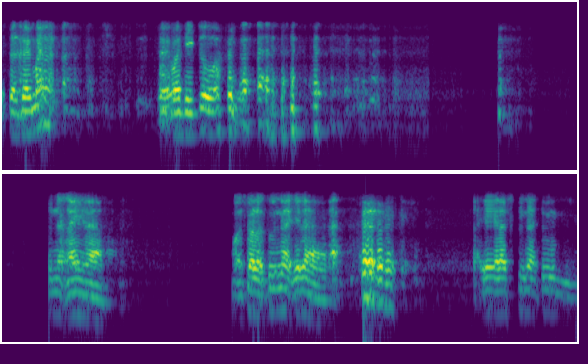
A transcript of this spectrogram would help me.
Ustaz Zaiman? Zaiman tidur. sunat lain lah. Buat solat sunat je lah. tak payahlah sunat tu lagi.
